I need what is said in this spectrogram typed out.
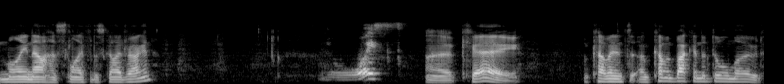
Mine now has Slifer the Sky Dragon. Nice. Okay. I'm coming into, I'm coming back into duel mode.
